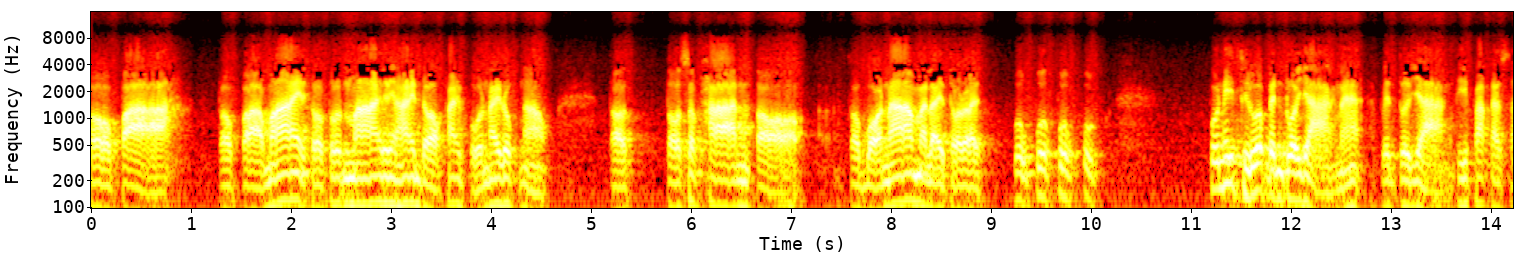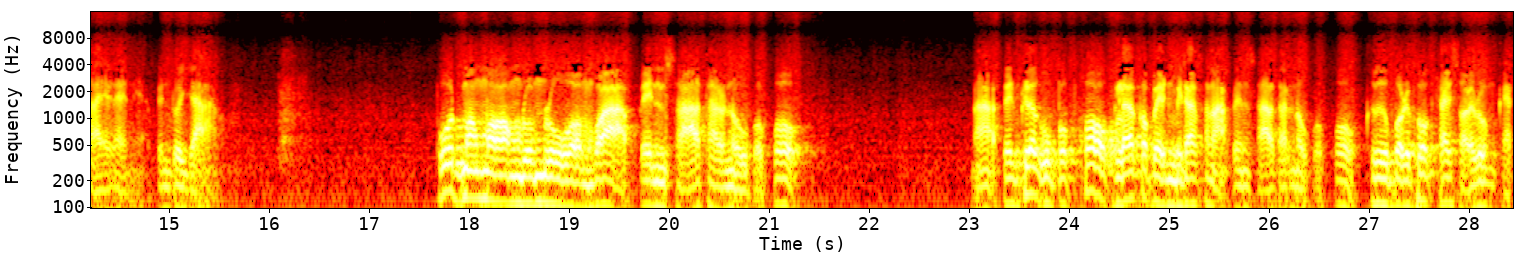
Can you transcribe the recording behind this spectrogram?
ต่อป่า ต่อป่าไม้ ต่อต้นไม้ที่ให้ดอกให้ผลให้รกเงาต่อต่อสะพานต่อต่อบ่อน้ำอะไรต่ออะไรพวกพวกพวกพวกพวกนี้ถือว่าเป็นตัวอย่างนะฮะเป็นตัวอย่างที่พักอาศัยอะไรเนี่ย เป็นตัวอย่าง พูดมองมองรวมรวมว่าเป็นสาธารณูปโภคนะเป็นเครื่องอุปโภคแล้วก็เป็นมีลักษณะเป็นสาธารณูปโภค คือบริโภคใช้สอยร่วมกัน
